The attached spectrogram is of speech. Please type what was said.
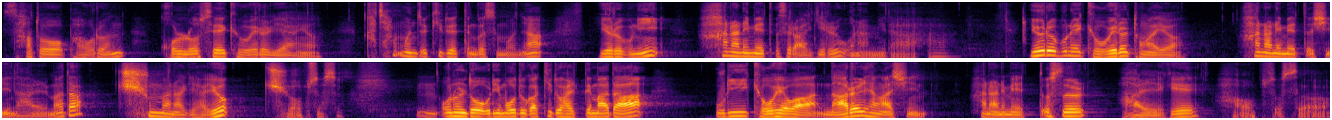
사도 바울은 골로새 교회를 위하여 가장 먼저 기도했던 것은 뭐냐? 여러분이 하나님의 뜻을 알기를 원합니다. 여러분의 교회를 통하여 하나님의 뜻이 날마다 충만하게 하여 주옵소서. 음, 오늘도 우리 모두가 기도할 때마다 우리 교회와 나를 향하신 하나님의 뜻을 알게 하옵소서.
